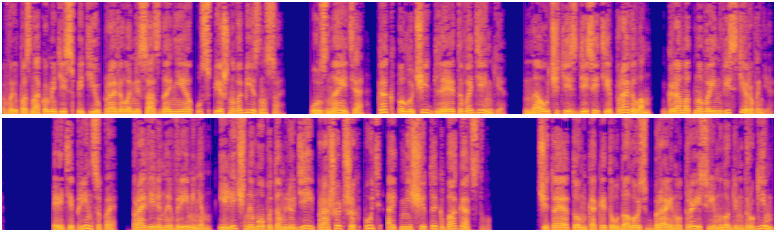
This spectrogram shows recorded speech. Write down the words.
Вы познакомитесь с пятью правилами создания успешного бизнеса. Узнаете, как получить для этого деньги. Научитесь десяти правилам грамотного инвестирования. Эти принципы проверены временем и личным опытом людей, прошедших путь от нищеты к богатству. Читая о том, как это удалось Брайану Трейси и многим другим,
